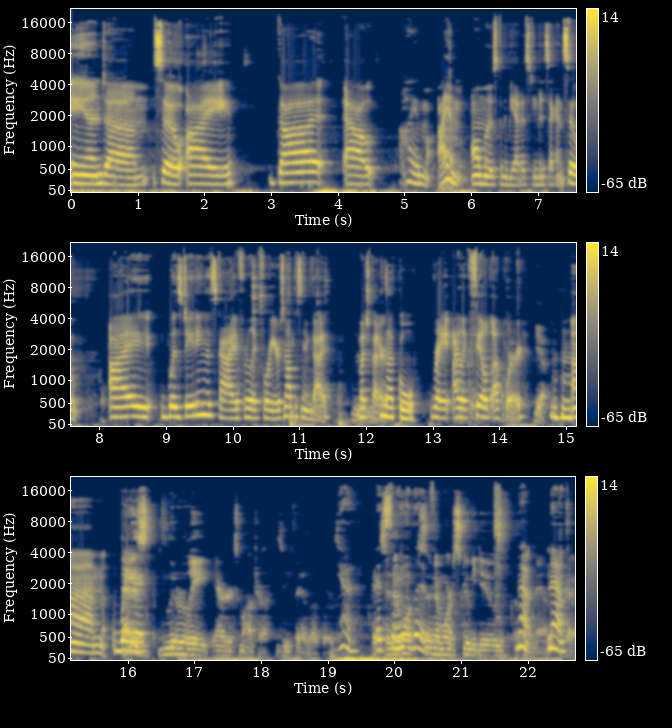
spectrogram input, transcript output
And um, so I got out. I am, I am almost going to be out of steam in a second. So I was dating this guy for like four years, not the same guy, much better, Not cool. Right? I like failed upward. Yeah. hmm Um, That where is literally Eric's mantra. Is he failed upwards. yeah, Okay, it's so the no way more, live. So no more Scooby Doo. No, no. Okay,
